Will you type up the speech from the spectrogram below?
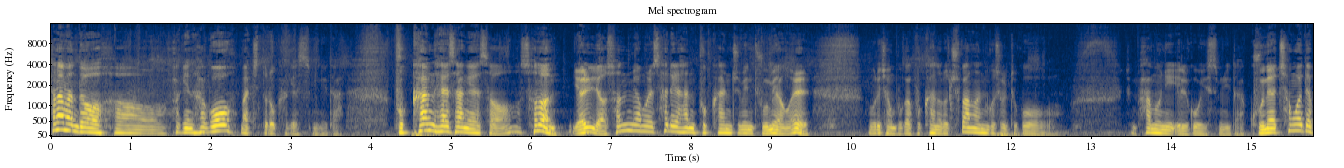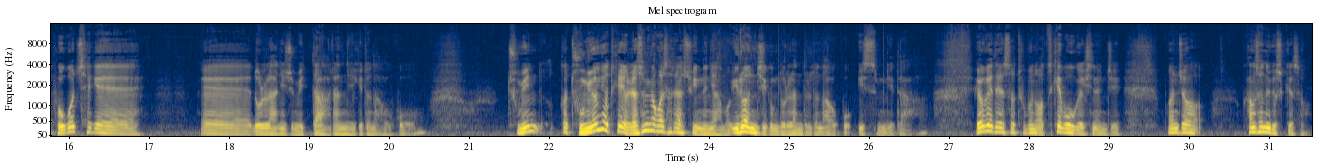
하나만 더 어, 확인하고 마치도록 하겠습니다. 북한 해상에서 선원 16명을 살해한 북한 주민 2명을 우리 정부가 북한으로 추방한 것을 두고 지금 파문이 일고 있습니다. 군의 청와대 보고 체계에 논란이 좀 있다라는 얘기도 나오고 주민 그러니까 두 명이 어떻게 16명을 살해할 수 있느냐 뭐 이런 지금 논란들도 나오고 있습니다. 여기에 대해서 두 분 어떻게 보고 계시는지 먼저 강선우 교수께서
